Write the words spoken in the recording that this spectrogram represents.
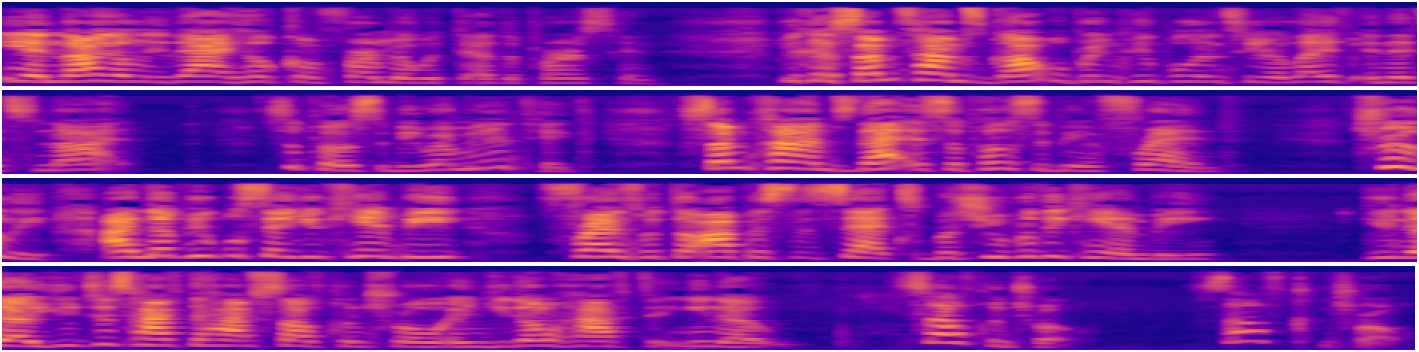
And not only that, he'll confirm it with the other person. Because sometimes God will bring people into your life and it's not supposed to be romantic. Sometimes that is supposed to be a friend. Truly. I know people say you can't be friends with the opposite sex, but you really can be. You know, you just have to have self-control and you don't have to, you know, self-control. Self-control.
